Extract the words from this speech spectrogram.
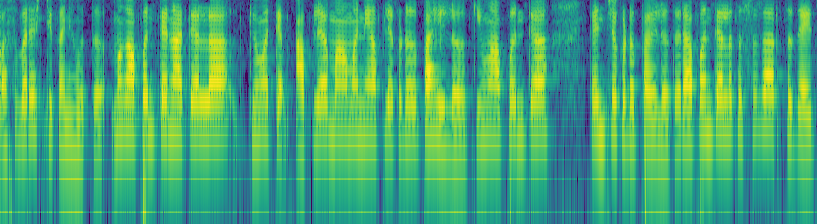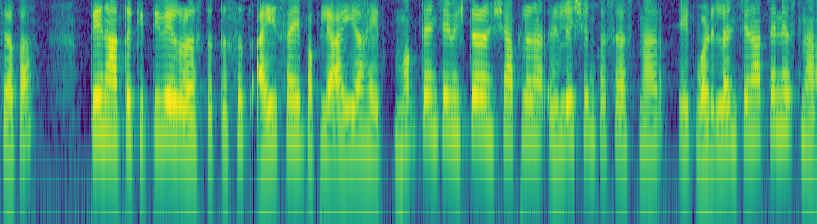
असं बऱ्याच ठिकाणी होतं. मग आपण त्या नात्याला किंवा त्या आपल्या मामाने आपल्याकडं पाहिलं किंवा आपण त्या त्यांच्याकडं पाहिलं तर आपण त्याला तसंच अर्थ द्यायचा का? ते नातं किती वेगळं असतं. तसंच आई साहेब आपल्या आई आहेत. मग त्यांच्या मिस्टरांशी आपलं रिलेशन कसं असणार? एक वडिलांच्या नात्याने असणार?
